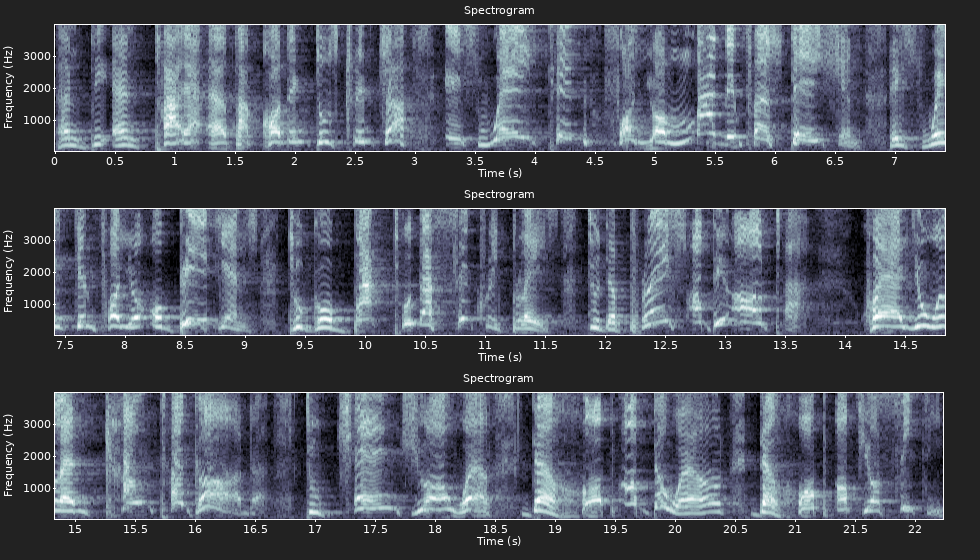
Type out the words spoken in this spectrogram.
And the entire earth, according to scripture, is waiting for your manifestation, is waiting for your obedience to go back to the secret place, to the place of the altar where you will encounter God to change your world. The hope of the world, the hope of your city,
